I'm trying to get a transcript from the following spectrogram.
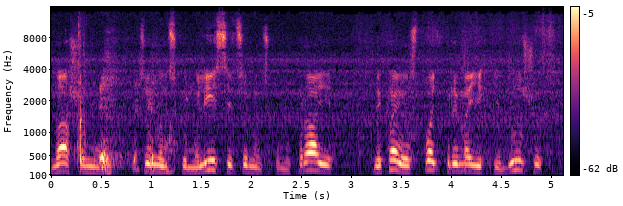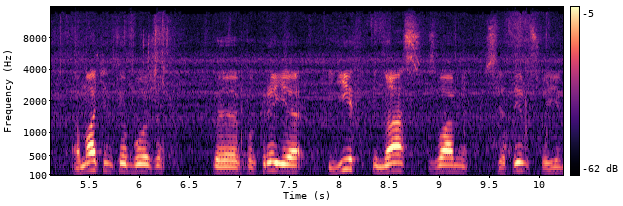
в нашому Цуманському лісі, Цуманському краї. Нехай Господь прийме їхню душу, а Матінка Божа е, покриє їх і нас з вами святим своїм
